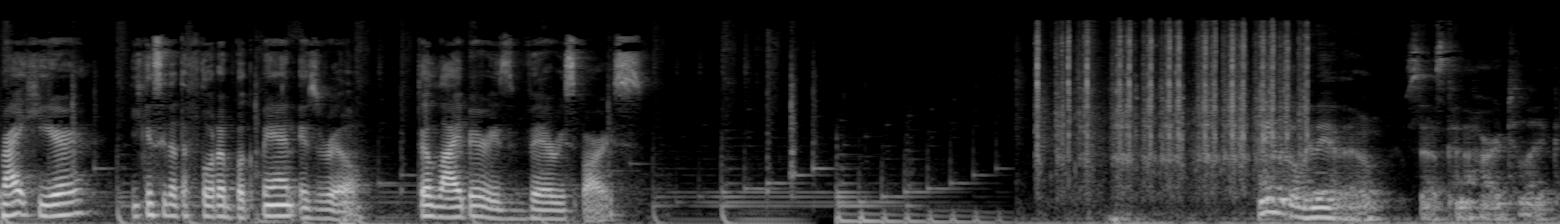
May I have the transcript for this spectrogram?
Right here, you can see that the Florida Book Ban is real. Their library is very sparse. I need go over there though, so it's kind of hard to like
